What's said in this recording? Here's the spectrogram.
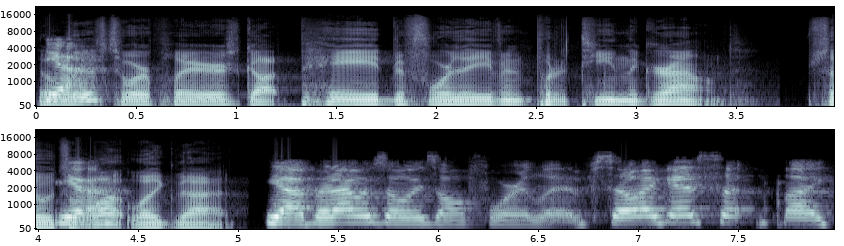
The Yeah. LIV Tour players got paid before they even put a tee in the ground. So it's a lot like that. yeah, but I was always all for LIV. So I guess uh, like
